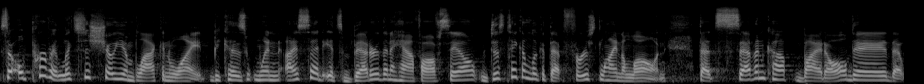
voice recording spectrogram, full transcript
So, oh, perfect. Let's just show you in black and white because when I said it's better than a half off sale, just take a look at that first line alone. That seven cup, buy it all day, that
